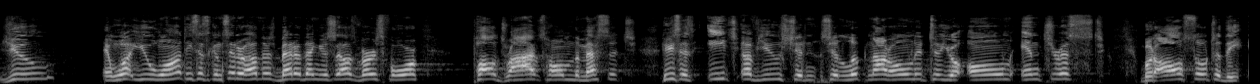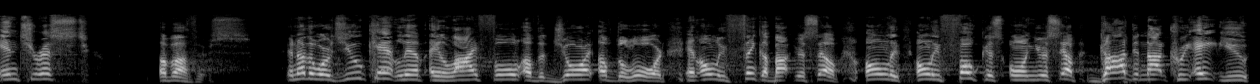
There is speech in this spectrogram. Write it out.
you and what you want. He says, consider others better than yourselves. Verse 4, Paul drives home the message. He says, each of you should, should look not only to your own interest, but also to the interest of others. In other words, you can't live a life full of the joy of the Lord and only think about yourself, only, only focus on yourself. God did not create you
